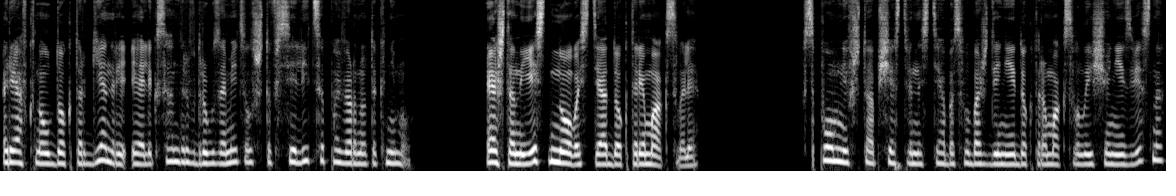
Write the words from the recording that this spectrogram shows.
Рявкнул доктор Генри, и Александр вдруг заметил, что все лица повернуты к нему. «Эштон, есть новости о докторе Максвелле?» Вспомнив, что общественности об освобождении доктора Максвелла еще неизвестно,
